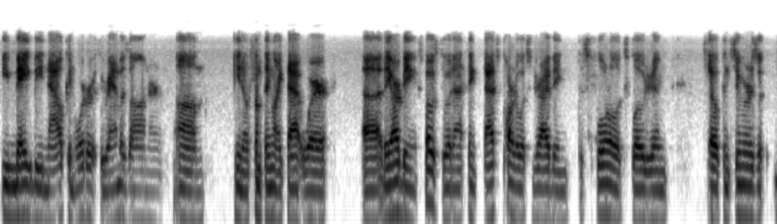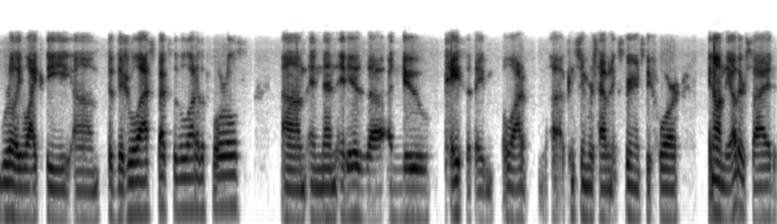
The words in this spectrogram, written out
you maybe now can order it through Amazon or um you know something like that where uh they are being exposed to it. And I think that's part of what's driving this floral explosion. So consumers really like the um, the visual aspects of a lot of the florals, um, and then it is a, a new taste that they a lot of uh, consumers haven't experienced before. And on the other side,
